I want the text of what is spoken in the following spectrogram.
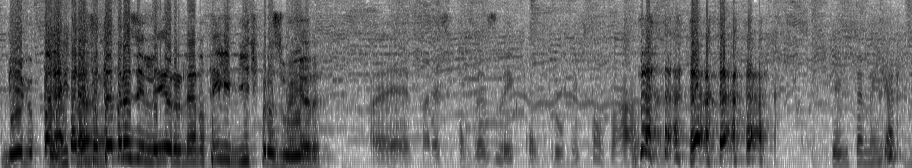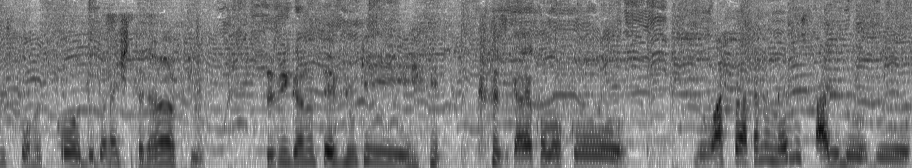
nego, pare- Teve parece também- até brasileiro, né? Não tem limite pra zoeira. É, parece que foi um brasileiro que comprou, bem provável. né? Teve também de atriz pornô, do Donald Trump. Se não me engano, teve um que os caras colocou. No, acho que foi até no mesmo estádio do, do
